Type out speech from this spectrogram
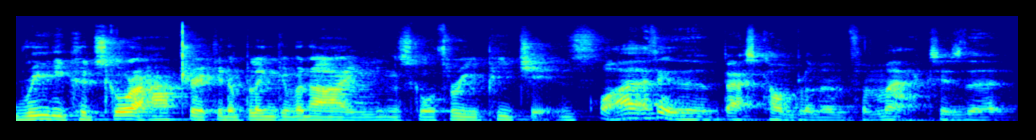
really could score a hat trick in a blink of an eye and score three peaches. Well, I I think the best compliment for Max is that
